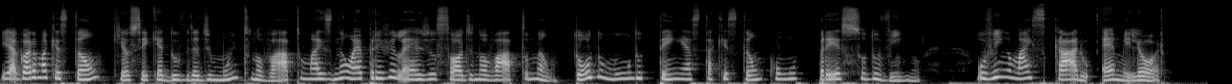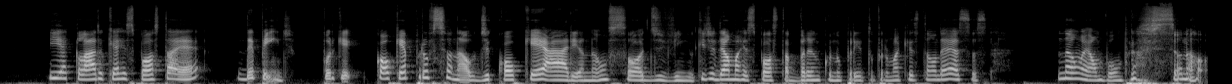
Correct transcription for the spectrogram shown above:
E agora uma questão que eu sei que é dúvida de muito novato, mas não é privilégio só de novato, não. Todo mundo tem esta questão com o preço do vinho. O vinho mais caro é melhor? E é claro que a resposta é Depende, porque qualquer profissional de qualquer área, não só de vinho, que te der uma resposta branco no preto para uma questão dessas, não é um bom profissional.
